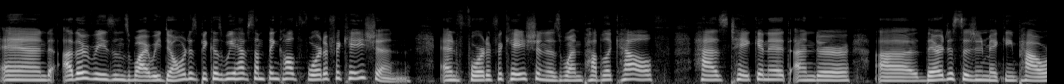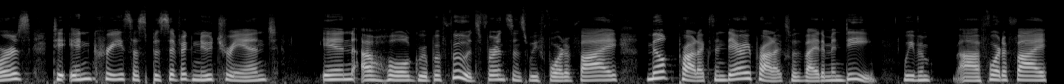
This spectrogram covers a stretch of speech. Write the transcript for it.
And other reasons why we don't is because we have something called fortification. And fortification is when public health has taken it under uh, their decision making powers to increase a specific nutrient in a whole group of foods. For instance, we fortify milk products and dairy products with vitamin D. We even uh, fortify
